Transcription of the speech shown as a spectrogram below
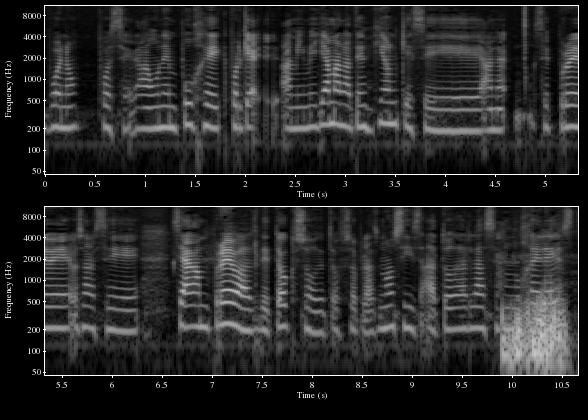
bueno, pues se da un empuje, porque a mí me llama la atención que se, se pruebe, o sea, se, se hagan pruebas de toxo, de toxoplasmosis a todas las mujeres,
